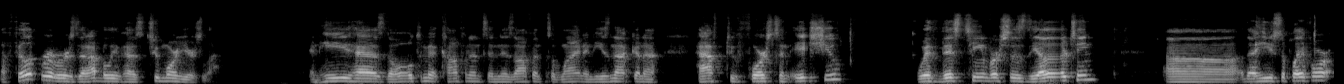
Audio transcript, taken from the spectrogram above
a Philip Rivers that I believe has two more years left. And he has the ultimate confidence in his offensive line, and he's not going to have to force an issue with this team versus the other team uh, that he used to play for.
